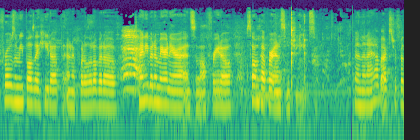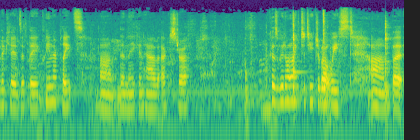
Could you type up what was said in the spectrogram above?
frozen meatballs I heat up, and I put a little bit of, tiny bit of marinara and some Alfredo, salt and pepper, and some cheese. And then I have extra for the kids. If they clean their plates, um, then they can have extra because we don't like to teach about waste um, but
